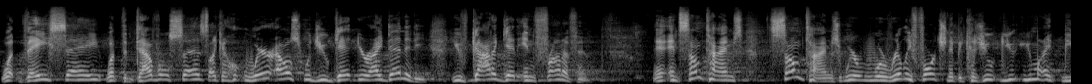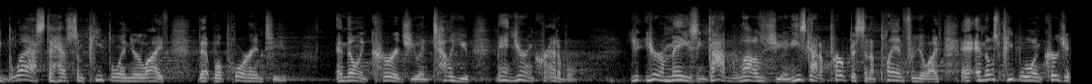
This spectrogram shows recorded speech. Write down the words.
What they say, what the devil says. Like, where else would you get your identity? You've got to get in front of him. And sometimes, sometimes we're, we're really fortunate because you, you, you might be blessed to have some people in your life that will pour into you and they'll encourage you and tell you, man, you're incredible. You're amazing. God loves you, and He's got a purpose and a plan for your life. And those people will encourage you.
